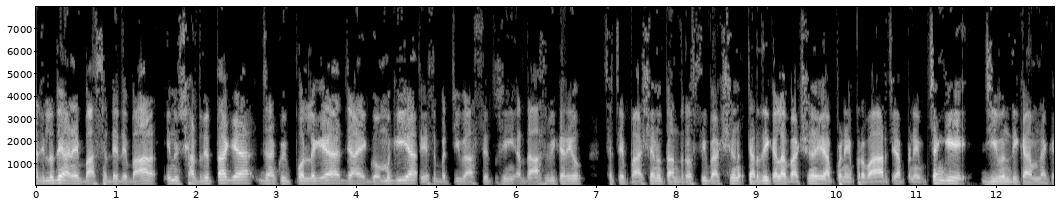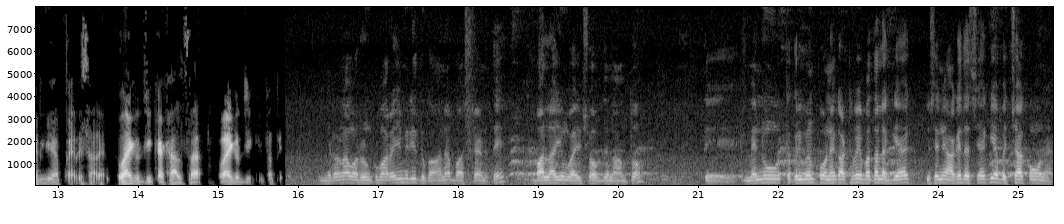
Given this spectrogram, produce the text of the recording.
ਅੱਜ ਲੁਧਿਆਣੇ ਬੱਸ ਅੱਡੇ ਦੇ ਬਾਹਰ ਇਹਨੂੰ ਛੱਡ ਦਿੱਤਾ ਗਿਆ ਜਾਂ ਕੋਈ ਭੁੱਲ ਗਿਆ ਜਾਂ ਇਹ ਗੁੰਮ ਗਈ ਇਸ ਬੱਚੀ ਵਾਸਤੇ ਤੁਸੀਂ ਅਰਦਾਸ ਵੀ ਕਰਿਓ। ਸੱਚੇ ਪਾਤਸ਼ਾਹ ਨੂੰ ਤੰਦਰੁਸਤੀ ਬਖਸ਼ਣ, ਚੜ੍ਹਦੀ ਕਲਾ ਬਖਸ਼ਣ ਆਪਣੇ ਪਰਿਵਾਰ 'ਚ ਆਪਣੇ ਚੰਗੇ ਜੀਵਨ ਦੀ ਕਾਮਨਾ ਕਰੀਏ ਆਪਾਂ ਇਹਦੇ ਸਾਰੇ ਵਾਹਿਗੁਰੂ ਜੀ ਕਾ ਖਾਲਸਾ, ਵਾਹਿਗੁਰੂ ਜੀ ਕੀ ਫਤਿਹ। ਮੇਰਾ ਨਾਮ ਅਰੁਣ ਕੁਮਾਰ ਹੈ ਜੀ, ਮੇਰੀ ਦੁਕਾਨ ਹੈ ਬੱਸ ਸਟੈਂਡ ਤੇ, ਬਾਲਾਜੀ ਮੋਬਾਈਲ ਸ਼ਾਪ ਦੇ ਨਾਮ ਤੋਂ। ਤੇ ਮੈਨੂੰ ਤਕਰੀਬਨ ਪੌਣੇ ਕੁ ਵਜੇ ਪਤਾ ਲੱਗਿਆ, ਕਿਸੇ ਨੇ ਆ ਕੇ ਦੱਸਿਆ ਕਿ ਇਹ ਬੱਚਾ ਕੌਣ ਹੈ।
